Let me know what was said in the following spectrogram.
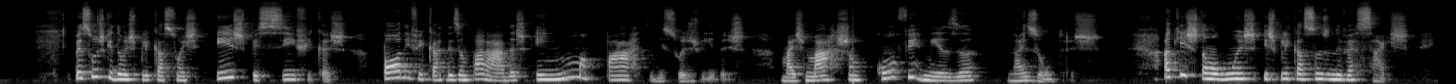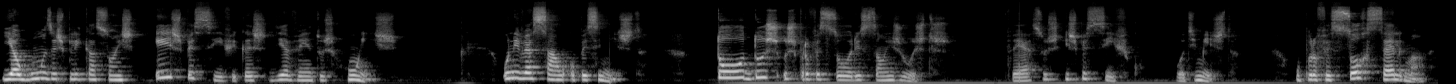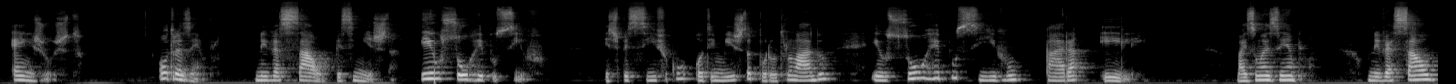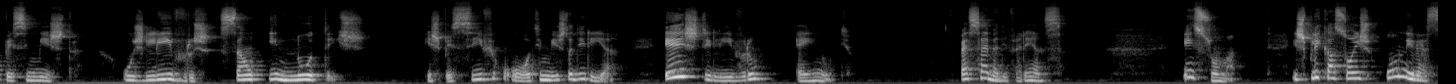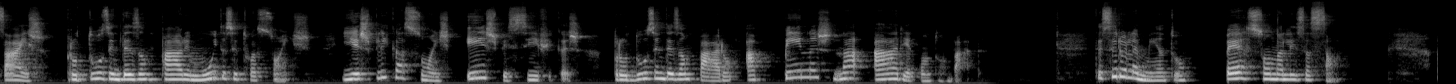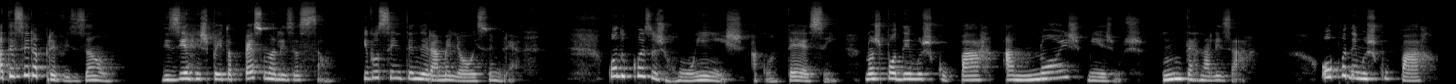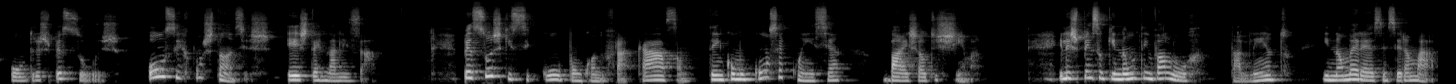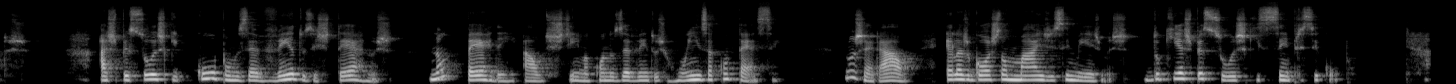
Pessoas que dão explicações específicas podem ficar desamparadas em uma parte de suas vidas, mas marcham com firmeza nas outras. Aqui estão algumas explicações universais e algumas explicações específicas de eventos ruins. Universal ou pessimista? Todos os professores são injustos. Versus específico, o otimista. O professor Seligman é injusto. Outro exemplo. Universal, pessimista. Eu sou repulsivo. Específico, otimista, por outro lado, eu sou repulsivo para ele. Mais um exemplo. Universal, pessimista. Os livros são inúteis. Específico ou otimista diria: Este livro é inútil. Percebe a diferença? Em suma, explicações universais produzem desamparo em muitas situações e explicações específicas produzem desamparo apenas na área conturbada. Terceiro elemento, personalização. A terceira previsão dizia respeito à personalização, e você entenderá melhor isso em breve. Quando coisas ruins acontecem, nós podemos culpar a nós mesmos, internalizar. Ou podemos culpar outras pessoas ou circunstâncias, externalizar. Pessoas que se culpam quando fracassam têm como consequência baixa autoestima. Eles pensam que não têm valor, talento e não merecem ser amados. As pessoas que culpam os eventos externos não perdem a autoestima quando os eventos ruins acontecem. No geral, elas gostam mais de si mesmas do que as pessoas que sempre se culpam.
